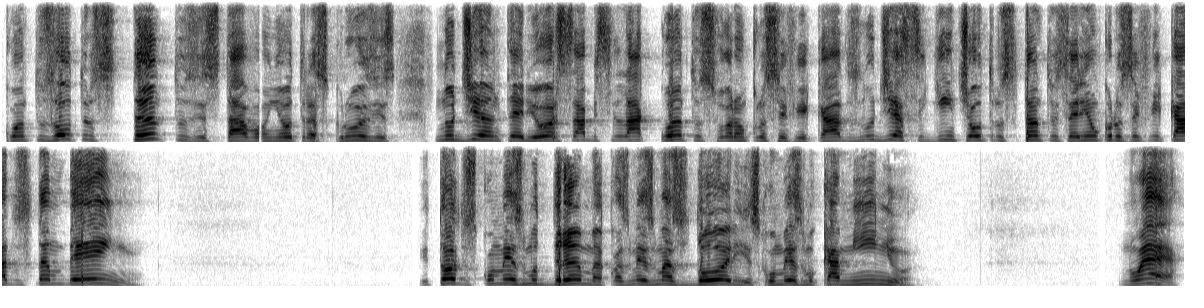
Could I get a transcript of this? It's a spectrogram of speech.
quantos outros tantos estavam em outras cruzes. No dia anterior, sabe-se lá quantos foram crucificados. No dia seguinte, outros tantos seriam crucificados também. E todos com o mesmo drama, com as mesmas dores, com o mesmo caminho. Não é?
